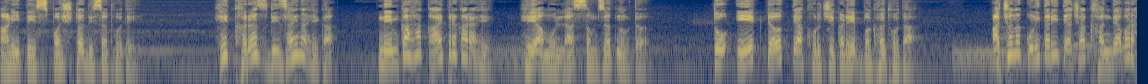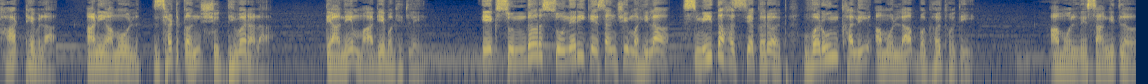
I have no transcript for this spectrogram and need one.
आणि ते स्पष्ट दिसत होते. हे खरंच डिझाईन आहे का? नेमका हा काय प्रकार आहे? हे अमोलला समजत नव्हतं. तो एक टक त्या खुर्चीकडे बघत होता. अचानक कुणीतरी त्याच्या खांद्यावर हात ठेवला आणि अमोल झटकन शुद्धीवर आला. त्याने मागे बघितले. एक सुंदर सोनेरी केसांची महिला स्मित हास्य करत वरून खाली अमोलला बघत होती. अमोलने सांगितलं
